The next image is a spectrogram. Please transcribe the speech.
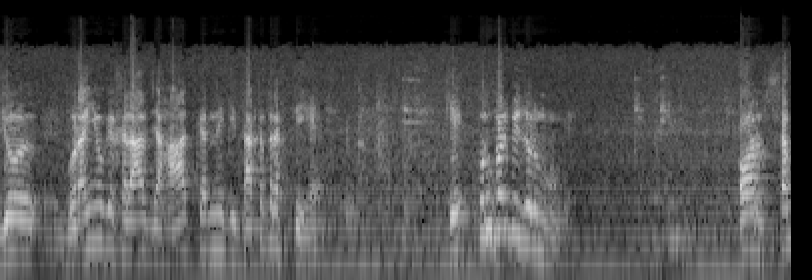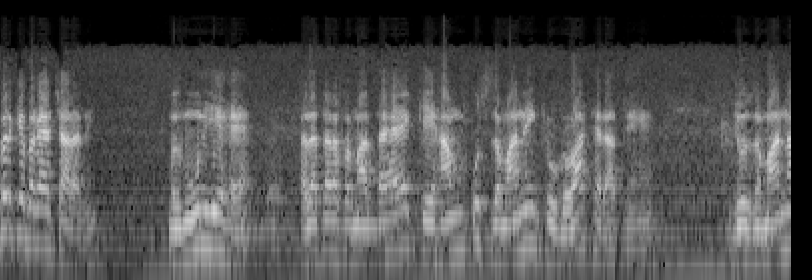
جو برائیوں کے خلاف جہاد کرنے کی طاقت رکھتی ہے کہ ان پر بھی ظلم ہوں گے اور صبر کے بغیر چارہ نہیں۔ مضمون یہ ہے، اللہ تعالیٰ فرماتا ہے کہ ہم اس زمانے کو گواہ ٹھہراتے ہیں جو زمانہ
